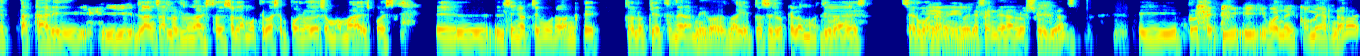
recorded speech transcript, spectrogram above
atacar y, y lanzar los lunares, todo eso, la motivación por lo de su mamá. Después el, el señor tiburón que solo quiere tener amigos, ¿no? Y entonces lo que lo motiva Ah, es ser buen amigo y defender a los suyos y, prote- y, bueno, y comer, ¿no?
